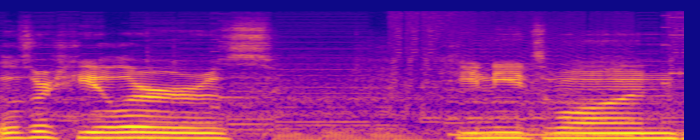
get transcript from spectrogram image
Those are healers. He needs one.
